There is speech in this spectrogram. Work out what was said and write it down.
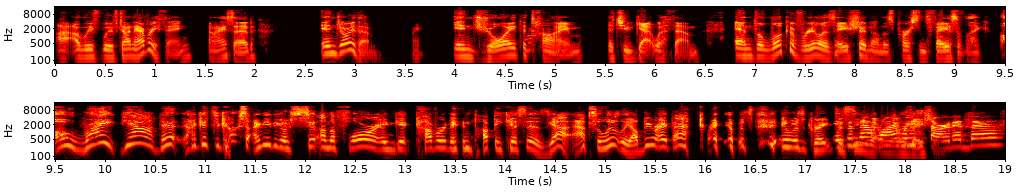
Uh, we've we've done everything," and I said, "Enjoy them." Right? Enjoy the time that you get with them. And the look of realization on this person's face of like oh right yeah that, i get to go i need to go sit on the floor and get covered in puppy kisses. Yeah absolutely i'll be right back right? It was it was great Isn't to see that, that why we started this?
